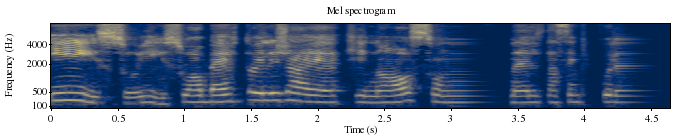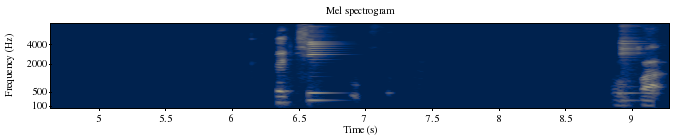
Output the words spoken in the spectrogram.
Isso, isso. O Alberto ele já é aqui nosso, né? Ele está sempre por aqui. Opa.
